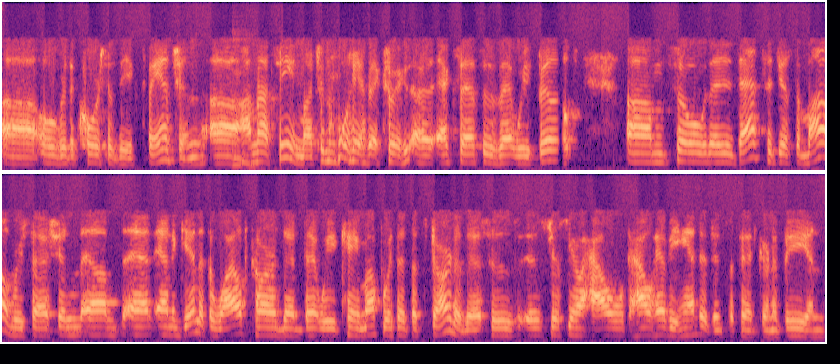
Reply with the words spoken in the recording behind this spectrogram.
uh, over the course of the expansion. Uh, mm-hmm. I'm not seeing much in the way of ex- uh, excesses that we've built. Um, so the, that's a, just a mild recession. Um, and, and, again, at the wild card that, that we came up with at the start of this is, is just you know how how heavy handed is the Fed going to be, and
